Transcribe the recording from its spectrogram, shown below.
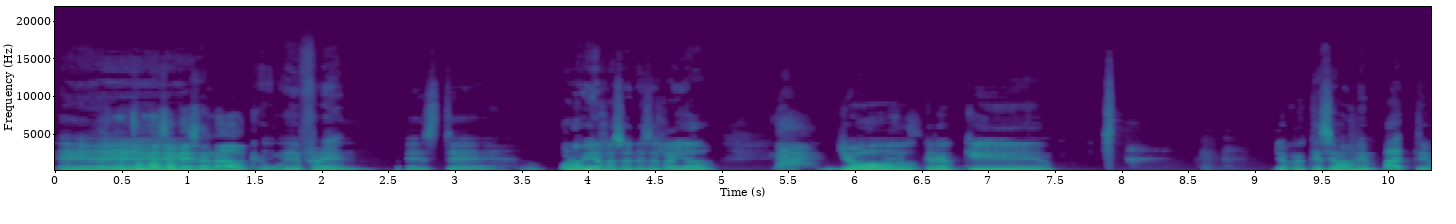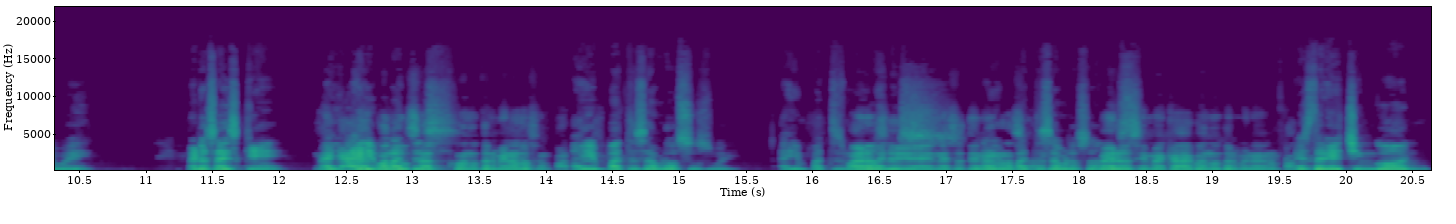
Es mucho más Eh, aficionado que uno. Efren, este, por obvias razones es rayado. Yo obvias. creo que. Yo creo que se va a un empate, güey. Pero ¿sabes qué? Me hay, caga hay cuando, empates, sal- cuando terminan los empates. hay empates sabrosos, güey. Hay empates muy Bueno, buenos. sí, en eso tienes hay razón. empates sabrosones. Pero sí me caga cuando terminan en empate. Estaría chingón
